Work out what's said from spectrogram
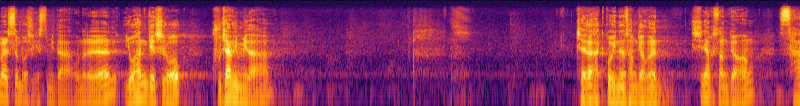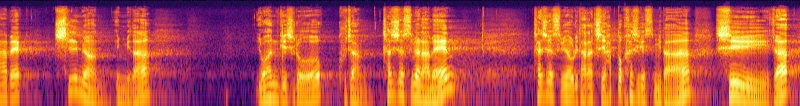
말씀 보시겠습니다. 오늘은 요한계시록 9장입니다. 제가 갖고 있는 성경은 신약 성경 407면입니다. 요한계시록 9장 찾으셨으면 아멘. 찾으셨으면 우리 다 같이 합독하시겠습니다. 시작.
